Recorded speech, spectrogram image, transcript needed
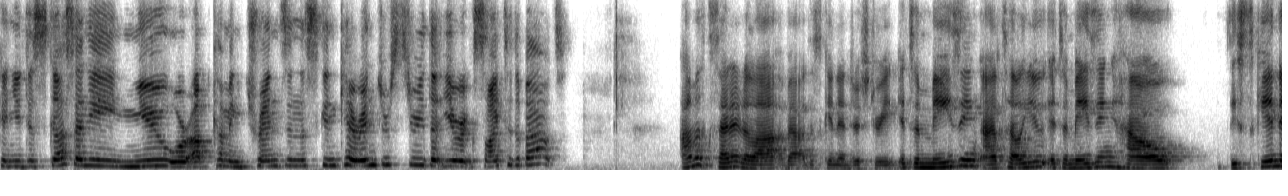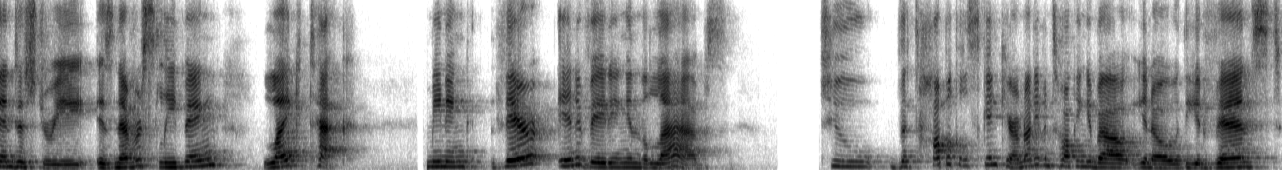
Can you discuss any new or upcoming trends in the skincare industry that you're excited about? I'm excited a lot about the skin industry. It's amazing. I'll tell you, it's amazing how the skin industry is never sleeping like tech, meaning they're innovating in the labs to the topical skincare. I'm not even talking about, you know, the advanced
